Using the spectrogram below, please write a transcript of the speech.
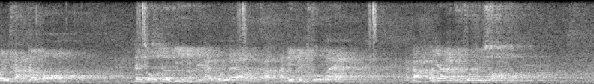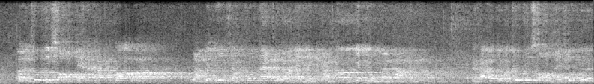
บริษัทเจ้าของได้ส่งเจ้าหน้าที่มาขยายผลแล้วนะครับ อันนี้เป็นช่วงแรกนะครับขออนุญาตไปดูช่วงที่สองช่วงที่สองเนี่ยนะครับก็หลังจากที่จากช่วงแรกไปแล้วเนี่ยเหตุการณ์ก็เงียบลงไปพักนึงนะครับก็บอกว่าช่วงที่สองในช่วงเดือน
